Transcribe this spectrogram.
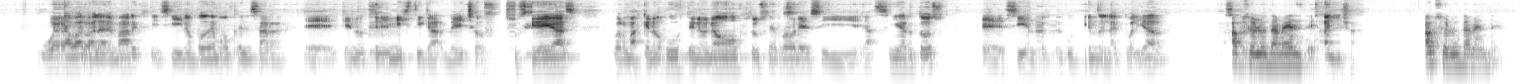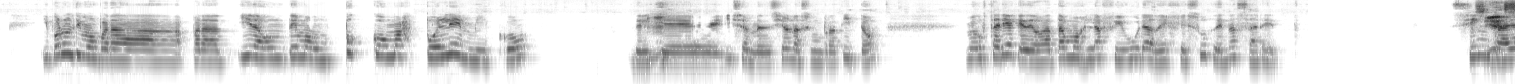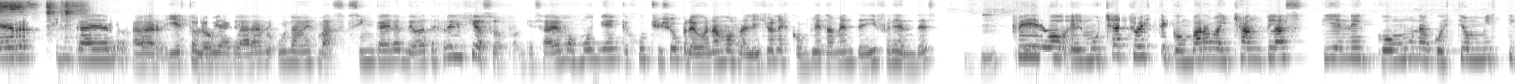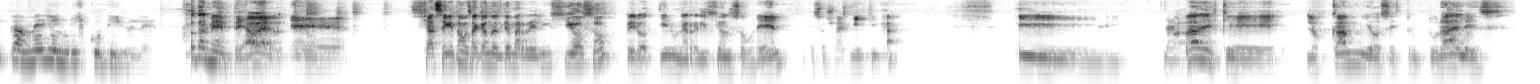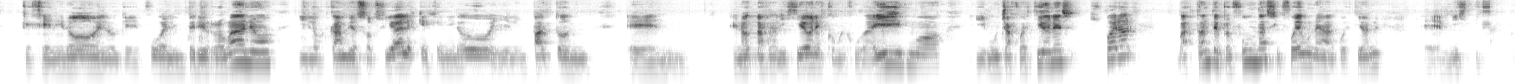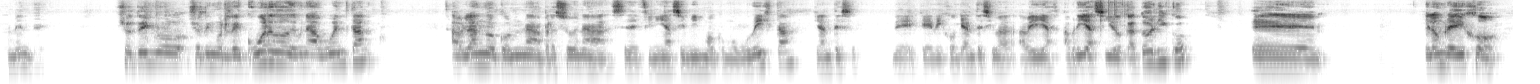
Buena barba la de Marx, y sí, no podemos pensar eh, que no tiene mística. De hecho, sus ideas, por más que nos gusten o no, sus errores y aciertos, eh, siguen repercutiendo en la actualidad. Absolutamente. Absolutamente. Y por último, para, ir a un tema un poco más polémico del que hice mención hace un ratito, me gustaría que debatamos la figura de Jesús de Nazaret. Sin caer, sin caer, a ver, y esto lo voy a aclarar una vez más, sin caer en debates religiosos, porque sabemos muy bien que Jucho y yo pregonamos religiones completamente diferentes, pero el muchacho este con barba y chanclas tiene como una cuestión mística medio indiscutible. Totalmente, a ver, eh, ya sé que estamos sacando el tema religioso, pero tiene una religión sobre él, eso ya es mística. Y la verdad es que los cambios estructurales que generó en lo que fue el Imperio Romano y los cambios sociales que generó y el impacto en, otras religiones como el judaísmo y muchas cuestiones fueron bastante profundas y fue una cuestión eh, mística, totalmente. Yo tengo, yo tengo el recuerdo de una vuelta hablando con una persona, se definía a sí mismo como budista, que antes de, que dijo que antes iba, había, habría sido católico, eh, el hombre dijo,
